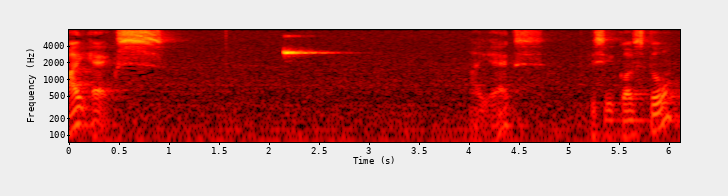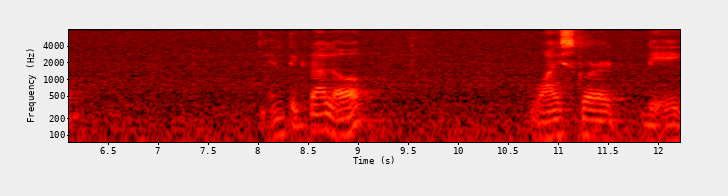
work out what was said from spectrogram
ix ix is equals to integral of y squared dA.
